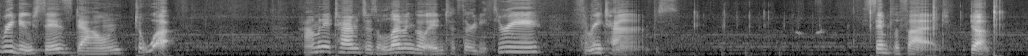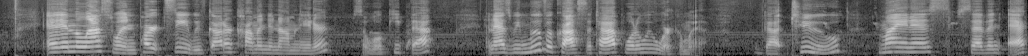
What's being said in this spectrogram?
reduces down to what? How many times does 11 go into 33? Three times. Simplified. Done. And in the last one, part C, we've got our common denominator, so we'll keep that. And as we move across the top, what are we working with? We've got 2 minus 7x,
